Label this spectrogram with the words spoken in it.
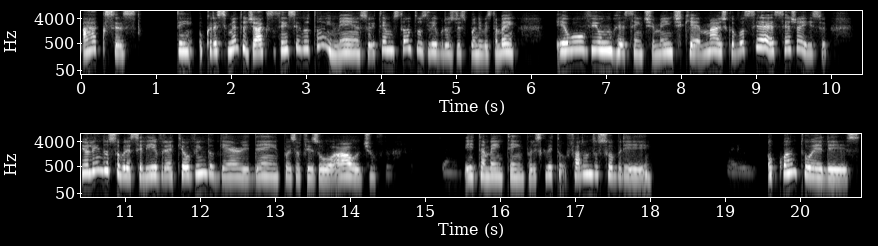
Access tem o crescimento de Access tem sido tão imenso e temos tantos livros disponíveis também. Eu ouvi um recentemente que é Mágica, você é, seja isso. E o lindo sobre esse livro é que ouvindo Gary Dan, pois eu fiz o áudio, e também tem por escrito, falando sobre o quanto eles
